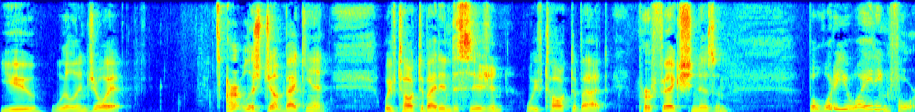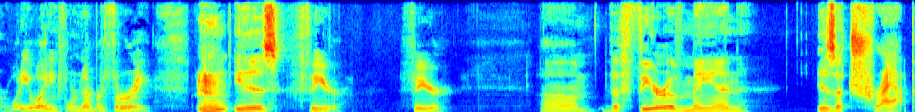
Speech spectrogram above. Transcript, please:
you will enjoy it. All right, let's jump back in. We've talked about indecision. We've talked about perfectionism. But what are you waiting for? What are you waiting for? Number three is fear. Fear. Um, the fear of man is a trap,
